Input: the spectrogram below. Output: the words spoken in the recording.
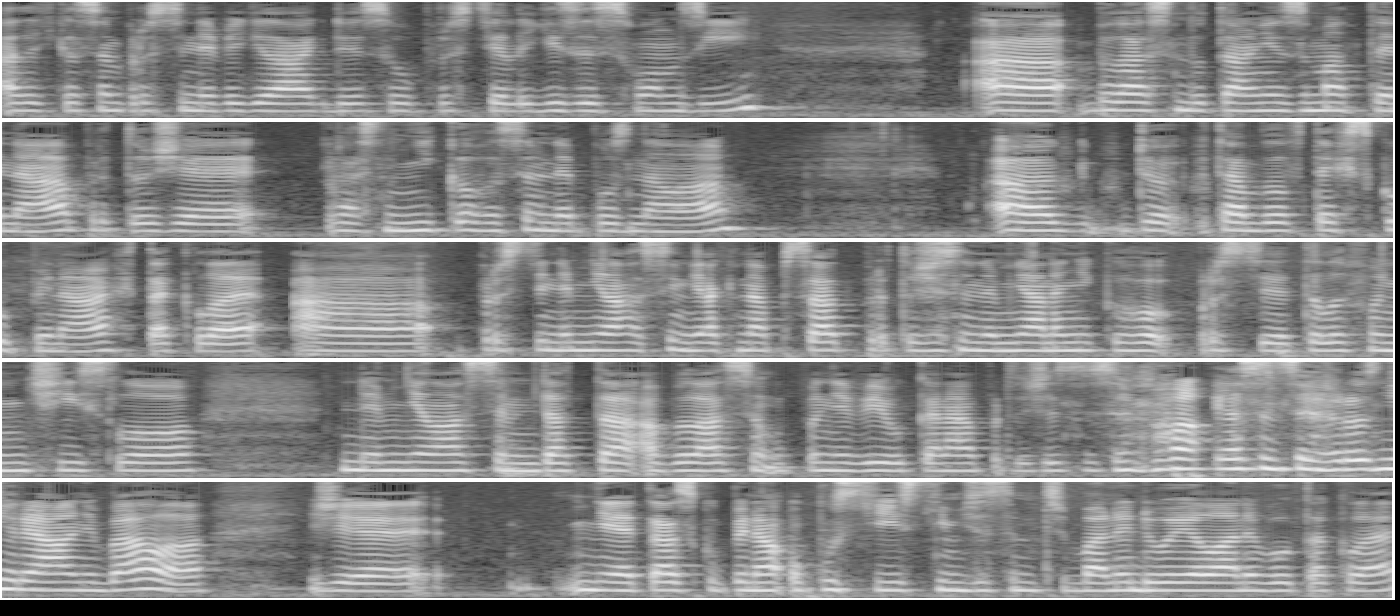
a teďka jsem prostě nevěděla, kde jsou prostě lidi ze Swansea a byla jsem totálně zmatená, protože vlastně nikoho jsem nepoznala. A kdo tam byl v těch skupinách takhle. A prostě neměla jsem jak napsat, protože jsem neměla na nikoho prostě telefonní číslo, neměla jsem data a byla jsem úplně vyukaná, protože jsem se bála, já jsem se hrozně reálně bála, že mě ta skupina opustí s tím, že jsem třeba nedojela nebo takhle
